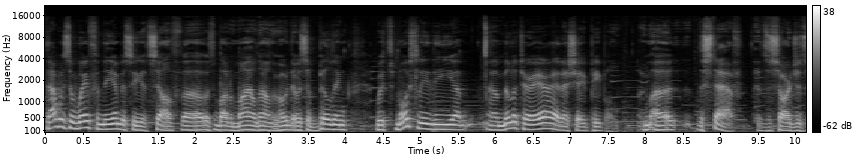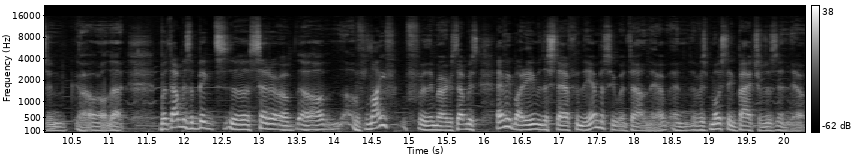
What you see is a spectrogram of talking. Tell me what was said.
That was away from the embassy itself. Uh, it was about a mile down the road. There was a building with mostly the um, uh, military air attache people, um, uh, the staff, the sergeants and uh, all that. But that was a big uh, center of, uh, of life for the Americans. That was everybody, even the staff from the embassy went down there, and there was mostly bachelors in there.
